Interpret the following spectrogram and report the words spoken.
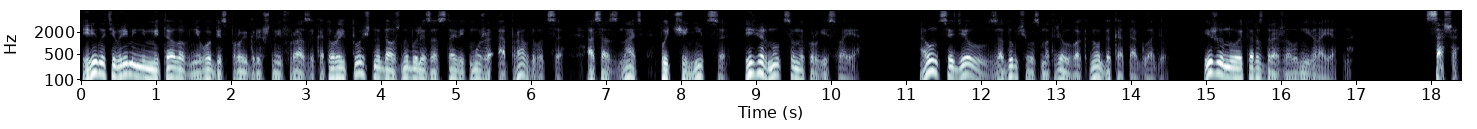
Ирина тем временем метала в него беспроигрышные фразы, которые точно должны были заставить мужа оправдываться, осознать, подчиниться и вернуться на круги своя. А он сидел, задумчиво смотрел в окно, да кота гладил. И жену это раздражало невероятно. — Саша,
